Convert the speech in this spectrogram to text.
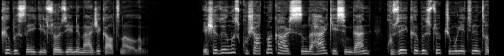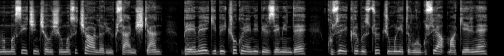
Kıbrıs'la ilgili sözlerini mercek altına alalım. Yaşadığımız kuşatma karşısında her kesimden Kuzey Kıbrıs Türk Cumhuriyeti'nin tanınması için çalışılması çağrıları yükselmişken, BM gibi çok önemli bir zeminde Kuzey Kıbrıs Türk Cumhuriyeti vurgusu yapmak yerine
